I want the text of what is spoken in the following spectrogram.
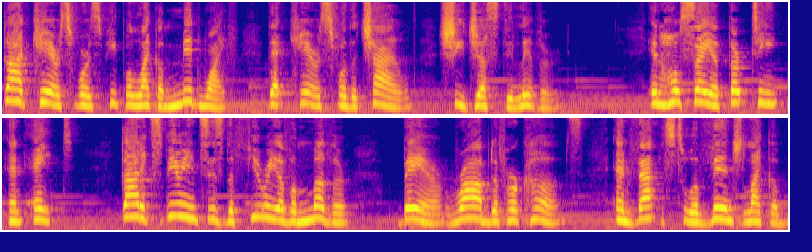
God cares for his people like a midwife that cares for the child she just delivered. In Hosea 13 and 8, God experiences the fury of a mother bear robbed of her cubs and vows to avenge like a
